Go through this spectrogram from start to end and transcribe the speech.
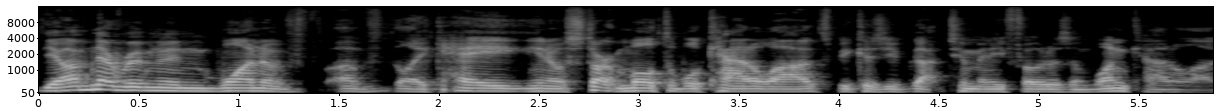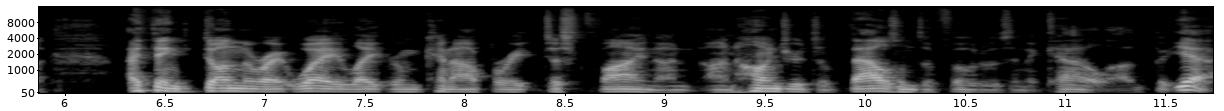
you know, I've never been in one of of like, hey, you know, start multiple catalogs because you've got too many photos in one catalog. I think done the right way, Lightroom can operate just fine on on hundreds of thousands of photos in a catalog. But yeah,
